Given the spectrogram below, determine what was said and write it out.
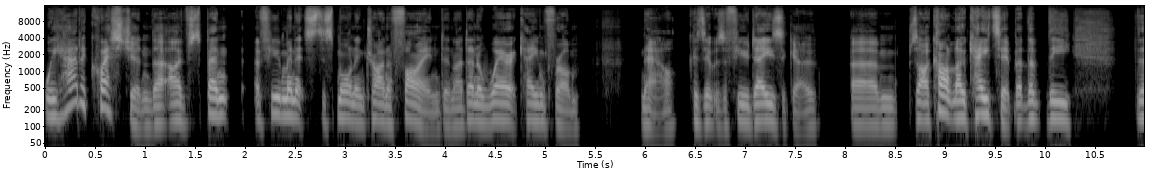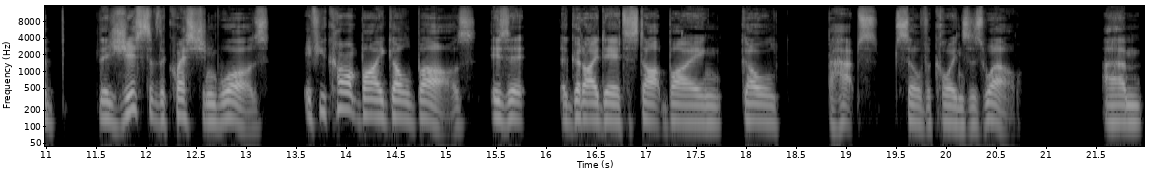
we had a question that I've spent a few minutes this morning trying to find, and I don't know where it came from now because it was a few days ago. Um, so I can't locate it. But the the the the gist of the question was: if you can't buy gold bars, is it a good idea to start buying gold, perhaps silver coins as well? Um,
